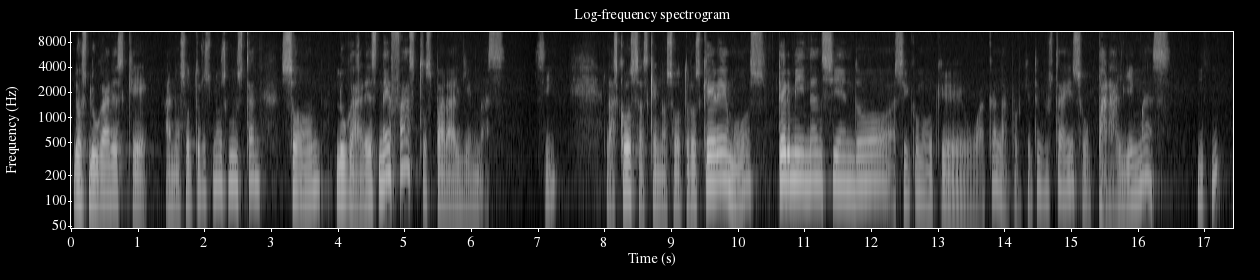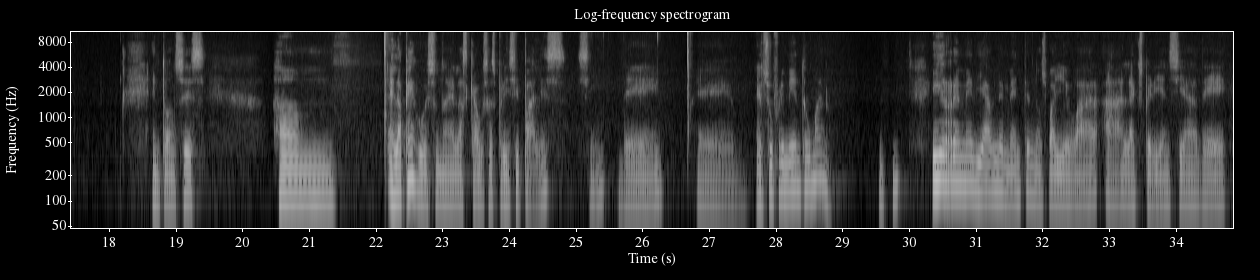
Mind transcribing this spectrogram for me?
Los lugares que a nosotros nos gustan son lugares nefastos para alguien más. ¿sí? Las cosas que nosotros queremos terminan siendo así como que, guácala, ¿por qué te gusta eso? Para alguien más. Entonces, el apego es una de las causas principales ¿sí? de eh, el sufrimiento humano irremediablemente nos va a llevar a la experiencia de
